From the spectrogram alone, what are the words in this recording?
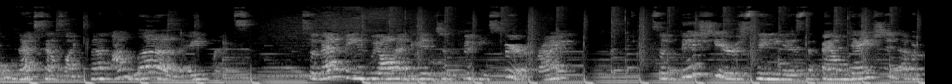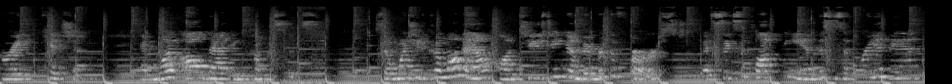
Oh, that sounds like fun. I love aprons. So that means we all have to get into the cooking spirit, right? So this year's theme is the foundation of a great kitchen and what all that encompasses. So I want you to come on out on Tuesday, November the 1st at 6 o'clock p.m. This is a free event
